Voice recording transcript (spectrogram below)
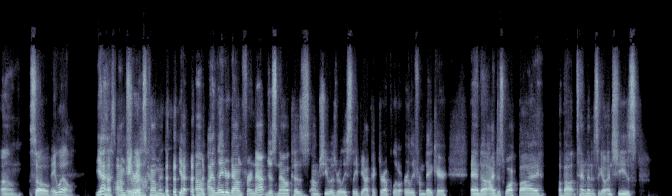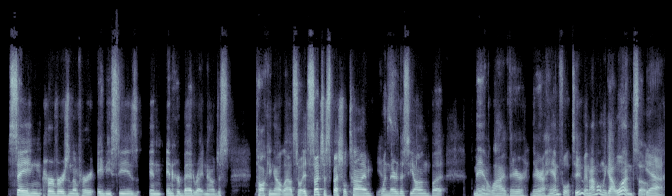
Um so They will. yeah, I'm sure will. it's coming. Yeah, um I laid her down for a nap just now cuz um she was really sleepy. I picked her up a little early from daycare and uh, I just walked by about 10 minutes ago and she's saying her version of her ABCs in in her bed right now just talking out loud. So it's such a special time when they're this young, but man alive, they're they're a handful too and I've only got one. So Yeah.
